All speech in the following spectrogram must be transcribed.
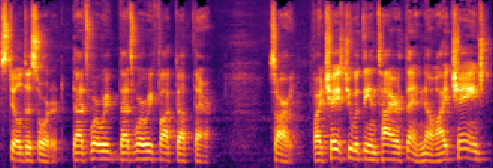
still disordered. That's where we. That's where we fucked up there. Sorry. If I chased you with the entire thing, no, I changed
